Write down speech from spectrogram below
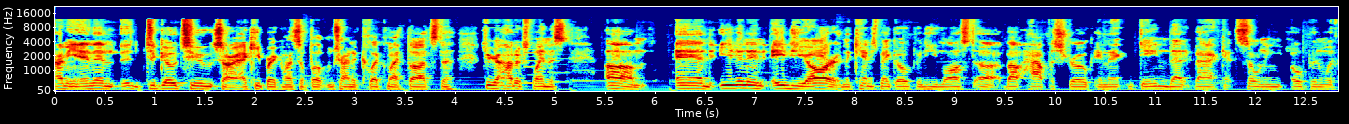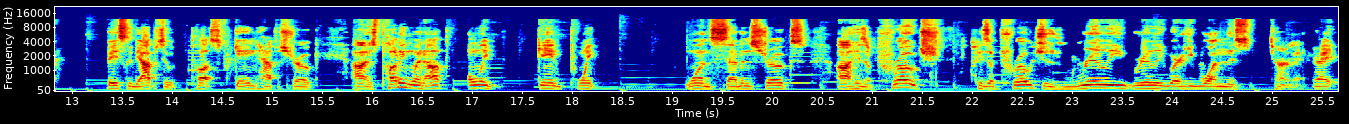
I mean, and then to go to, sorry, I keep breaking myself up. I'm trying to collect my thoughts to figure out how to explain this. Um, and even in AGR in the Cadence Bank Open, he lost uh, about half a stroke and then gained that back at Sony Open with basically the opposite, With plus gained half a stroke. Uh, his putting went up, only gained 0.17 strokes. Uh, his approach, his approach is really, really where he won this tournament, right?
